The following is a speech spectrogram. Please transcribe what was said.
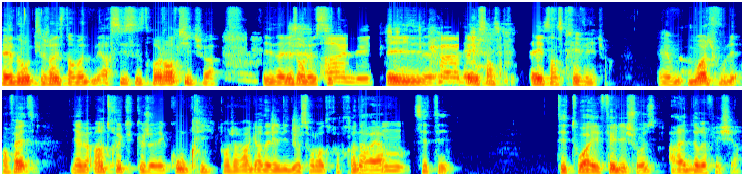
Et donc, les gens, ils étaient en mode merci, c'est trop gentil, tu vois. Et ils allaient sur le site Oh, le et ils, et ils s'inscrivaient, tu vois. Et moi, je voulais. En fait, il y avait un truc que j'avais compris quand j'avais regardé les vidéos sur l'entrepreneuriat Mm, c'était tais-toi et fais les choses, arrête de réfléchir.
